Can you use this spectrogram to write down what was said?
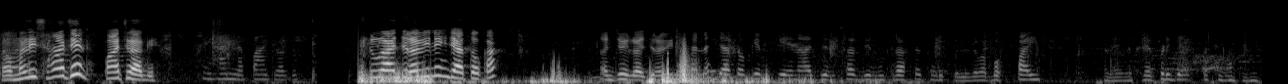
તો મળી સાંજે ને પાંચ વાગે. તું આજ રવિ નહીં જાતો કા? જોઈ લો આજ રવિ નહીં જાતો કેમ કે એને આજે શરદી ઉતરાશે થોડીક દવા બપાઈ અને એને ફેફડી જાય, પછી વાંધો નહીં.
